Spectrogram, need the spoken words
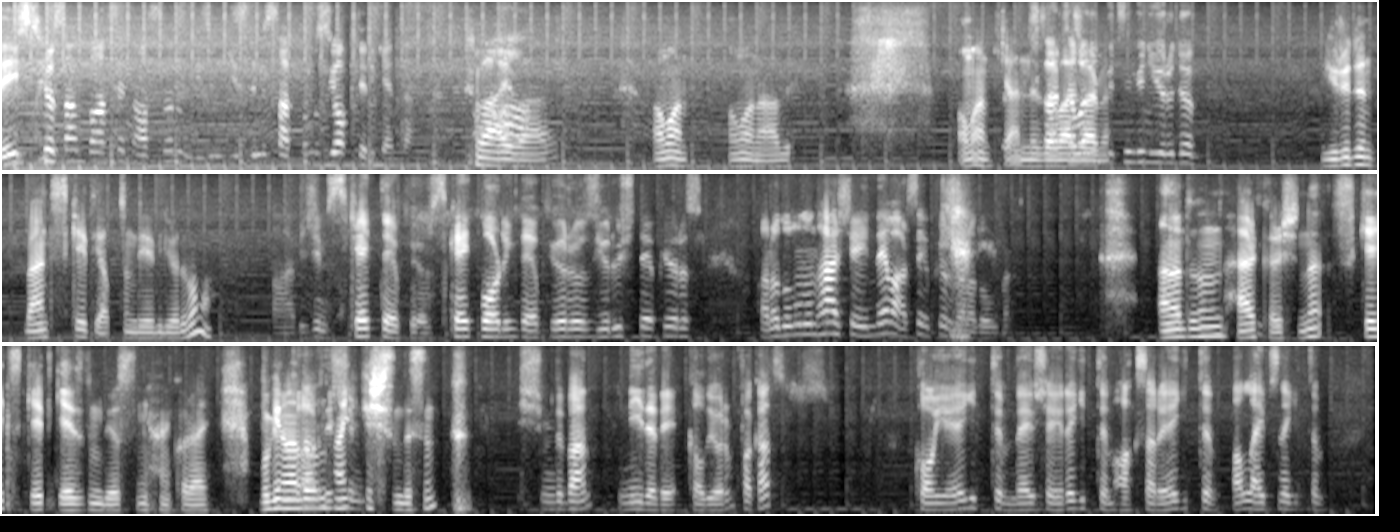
Ne istiyorsan bahset aslanım. Bizim gizlimiz saklımız yok dedi Ender. Vay Aa. vay. Aman. Aman abi. Aman kendine Çıkartamadım, verme. bütün gün yürüdüm. Yürüdün. Ben skate yaptın diye biliyordum ama. Abicim skate de yapıyoruz. Skateboarding de yapıyoruz. Yürüyüş de yapıyoruz. Anadolu'nun her şeyi ne varsa yapıyoruz Anadolu'da. Anadolu'nun her karışını skate skate gezdim diyorsun yani Koray. Bugün Anadolu'nun hangi köşesindesin? Şimdi ben Niğde'de kalıyorum fakat Konya'ya gittim, Nevşehir'e gittim, Aksaray'a gittim. Vallahi hepsine gittim.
